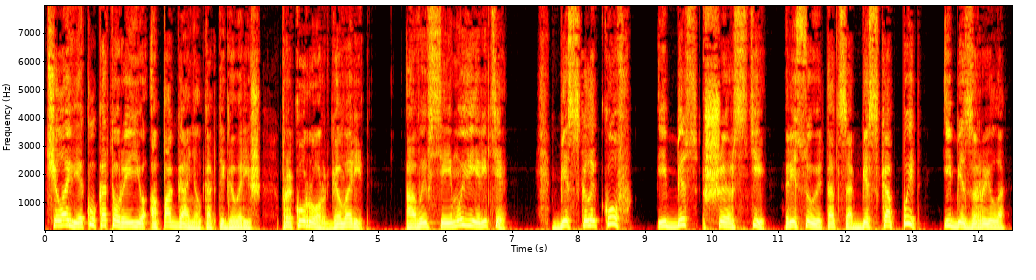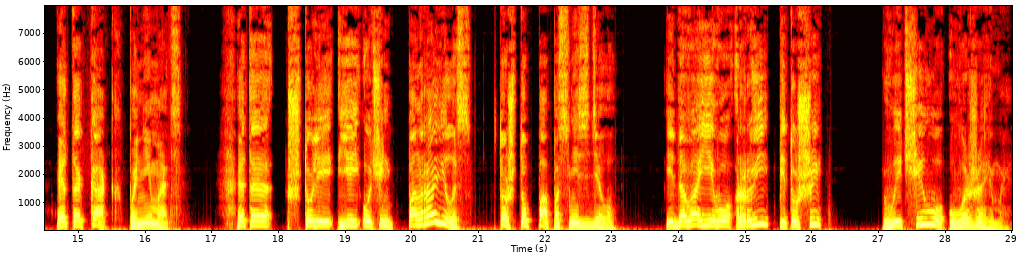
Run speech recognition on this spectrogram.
человеку, который ее опоганил, как ты говоришь, прокурор говорит. А вы все ему верите. Без клыков и без шерсти рисует отца, без копыт и без рыла. Это как понимать? Это, что ли, ей очень понравилось, то, что папа с ней сделал? И давай его рви, петуши. Вы чего, уважаемые?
